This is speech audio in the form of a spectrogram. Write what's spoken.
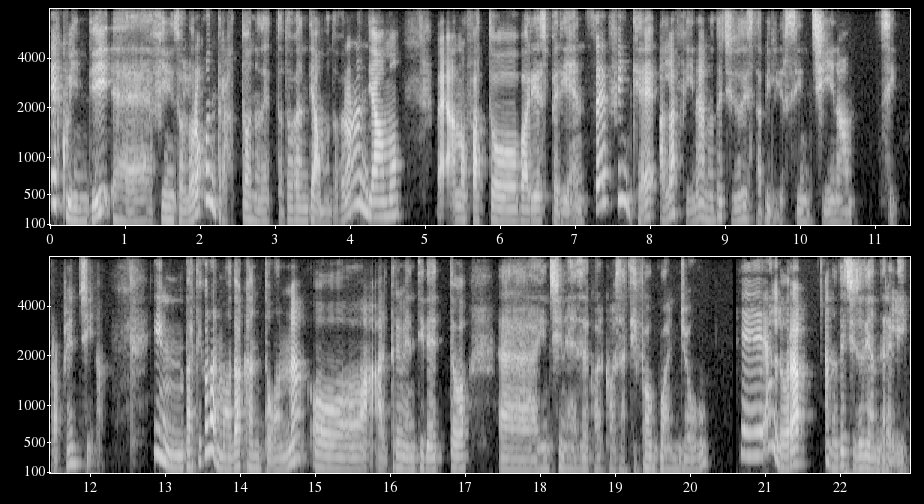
E quindi, eh, finito il loro contratto, hanno detto dove andiamo, dove non andiamo. Beh, hanno fatto varie esperienze finché alla fine hanno deciso di stabilirsi in Cina. Sì, proprio in Cina in particolar modo a Canton o altrimenti detto, ehm, in cinese qualcosa tipo Guangzhou. E allora hanno deciso di andare lì.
